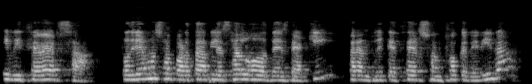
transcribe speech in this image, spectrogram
Y viceversa, ¿podríamos aportarles algo desde aquí para enriquecer su enfoque de vida?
